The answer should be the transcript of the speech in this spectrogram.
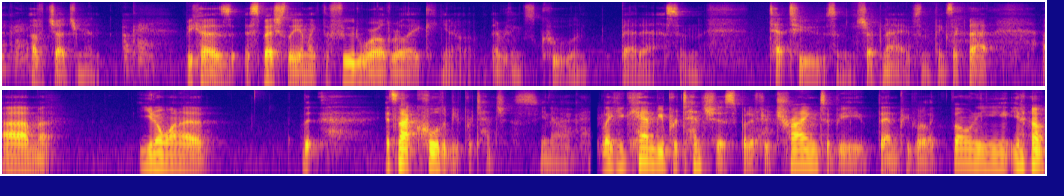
Okay. of judgment. Okay. because especially in like the food world we're like you know everything's cool and badass and tattoos and sharp knives and things like that um, you don't want to it's not cool to be pretentious you know Okay. like you can be pretentious but if you're trying to be then people are like phony you know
